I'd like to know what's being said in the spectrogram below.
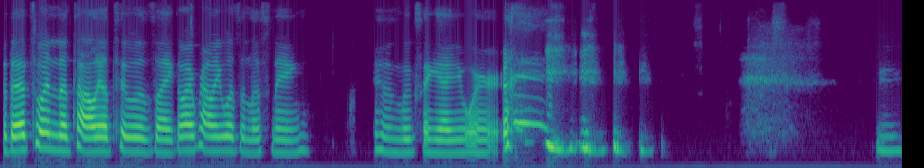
But that's when Natalia too was like, "Oh, I probably wasn't listening," and Luke's like, "Yeah, you weren't." Mm.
